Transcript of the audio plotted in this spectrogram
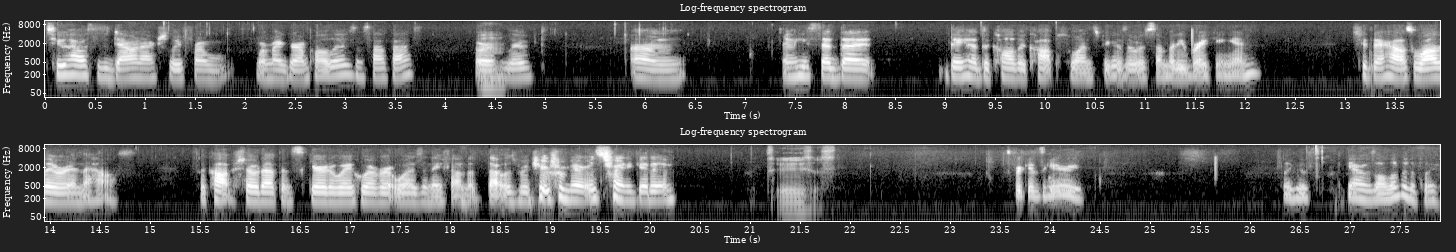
two houses down actually from where my grandpa lives in South Pass, or Mm. lived. Um, and he said that they had to call the cops once because there was somebody breaking in to their house while they were in the house. The cops showed up and scared away whoever it was, and they found that that was Richard Ramirez trying to get in. Jesus. It's freaking scary. It's like this, yeah, it was all over the place.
